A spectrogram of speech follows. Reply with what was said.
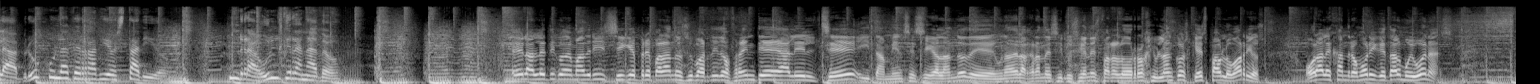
La brújula de Radio Estadio. Raúl Granado. El Atlético de Madrid sigue preparando su partido frente al Elche y también se sigue hablando de una de las grandes ilusiones para los rojiblancos que es Pablo Barrios. Hola Alejandro Mori, ¿qué tal? Muy buenas.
